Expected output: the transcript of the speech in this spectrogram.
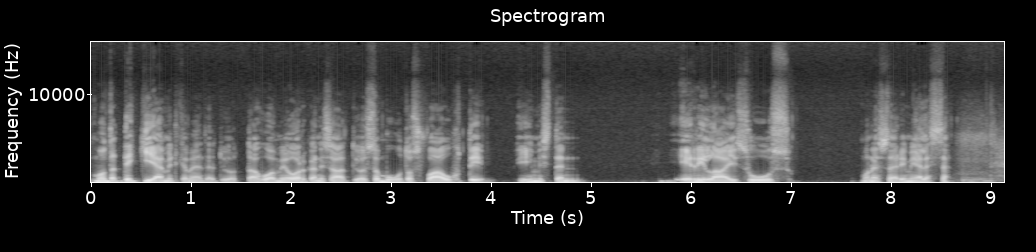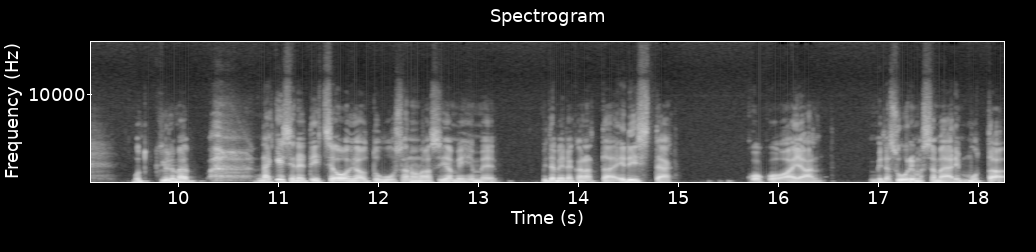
monta tekijää, mitkä meidän täytyy ottaa huomioon organisaatioissa, muutosvauhti, ihmisten erilaisuus monessa eri mielessä. Mutta kyllä mä näkisin, että itseohjautuvuus on asia, mihin me, mitä meidän kannattaa edistää koko ajan, mitä suurimmassa määrin, mutta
